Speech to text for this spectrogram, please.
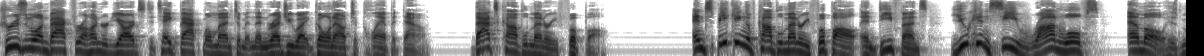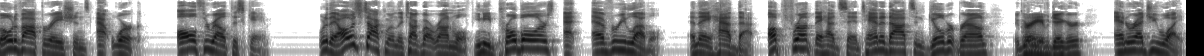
cruising one back for 100 yards to take back momentum, and then Reggie White going out to clamp it down. That's complementary football. And speaking of complementary football and defense, you can see Ron Wolf's MO, his mode of operations, at work all throughout this game. What do they always talk about when they talk about Ron Wolf? You need Pro Bowlers at every level. And they had that. Up front, they had Santana Dotson, Gilbert Brown, the gravedigger, and Reggie White.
